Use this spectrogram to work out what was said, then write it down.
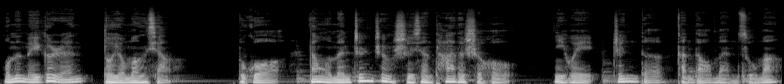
我们每个人都有梦想。不过，当我们真正实现它的时候，你会真的感到满足吗？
